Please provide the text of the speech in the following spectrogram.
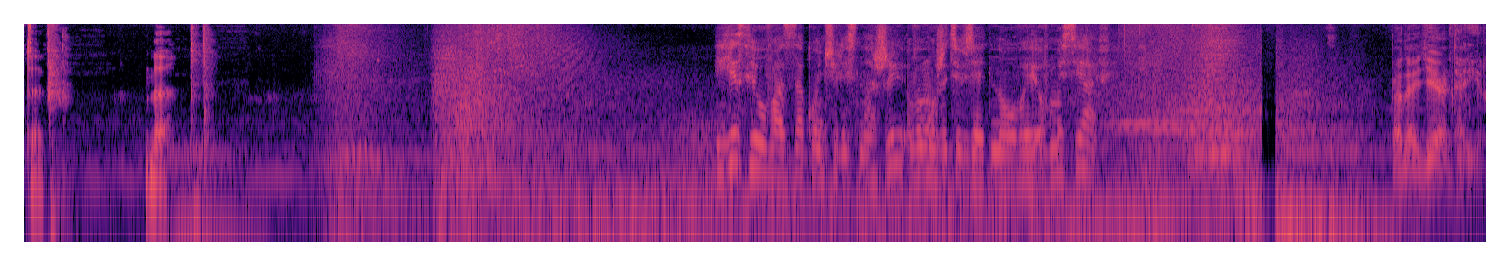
Так. Да. Если у вас закончились ножи, вы можете взять новые в Масиафе. Подойди, Альтаир,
